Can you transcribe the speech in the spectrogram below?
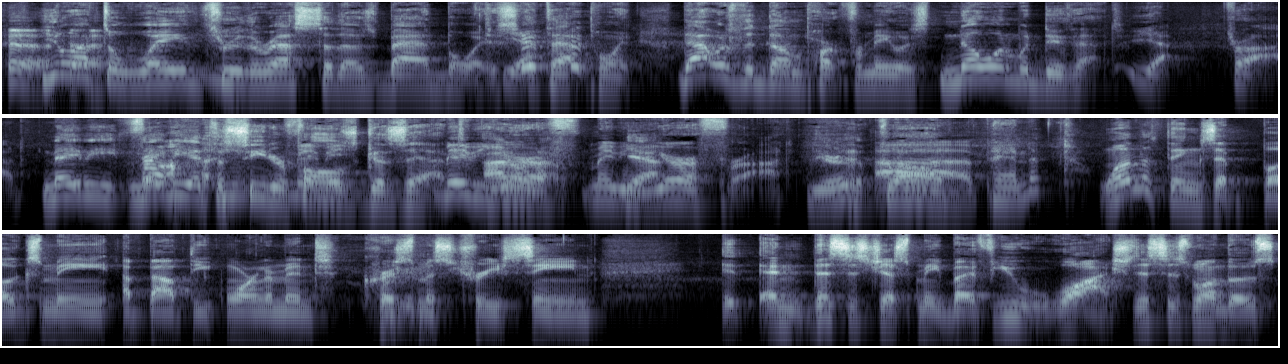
good. You don't have to wade through the rest of those bad boys at that point. That was the dumb part for me was no one would do that. Yeah, fraud. Maybe maybe at the Cedar Maybe- Falls Gazette. Maybe I you're a, maybe Yeah. you're a fraud. You're the fraud. Uh, panda. One of the things that bugs me about the ornament Christmas tree scene, it, and this is just me, but if you watch, this is one of those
